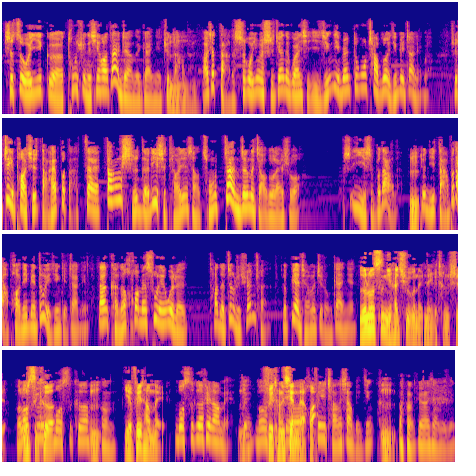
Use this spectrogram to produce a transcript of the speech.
是作为一个通讯的信号弹这样的概念去打的，嗯而且打的时候因为时间的关系，已经那边东宫差不多已经被占领了，所以这一炮其实打还不打，在当时的历史条件上，从战争的角度来说。是意义是不大的，嗯就你打不打炮，那边都已经给占领了。当然，可能后面苏联为了它的政治宣传，就变成了这种概念。俄罗斯你还去过哪哪个城市？俄罗斯莫斯科，莫斯科，嗯嗯，也非常美。莫斯科非常美，嗯对，非常现代化非常像北京，嗯，非常像北京。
